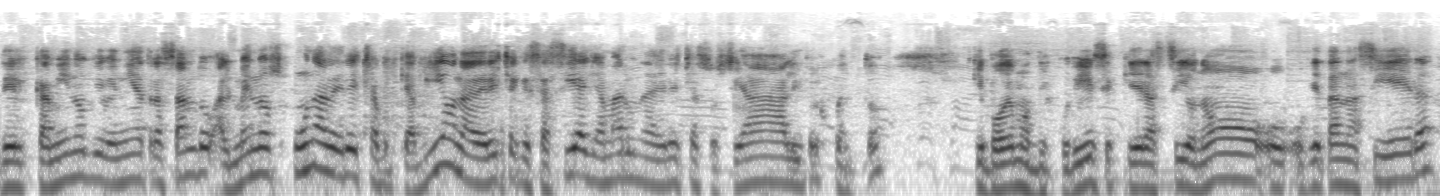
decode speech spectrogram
del camino que venía trazando al menos una derecha, porque había una derecha que se hacía llamar una derecha social y todo el cuento, que podemos discutir si era así o no, o, qué tan así era,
